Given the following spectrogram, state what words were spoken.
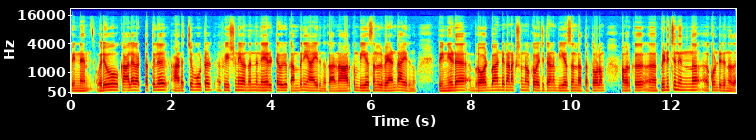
പിന്നെ ഒരു കാലഘട്ടത്തിൽ അടച്ചുപൂട്ടൽ ഭീഷണി തന്നെ നേരിട്ട ഒരു കമ്പനി ആയിരുന്നു. കാരണം ആർക്കും ബി എസ് എൻ എൽ വേണ്ടായിരുന്നു. പിന്നീട് ബ്രോഡ്ബാൻഡ് കണക്ഷനൊക്കെ വെച്ചിട്ടാണ് ബി എസ് എൻ എൽ അത്രത്തോളം അവർക്ക് പിടിച്ചു നിന്ന് കൊണ്ടിരുന്നത്.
